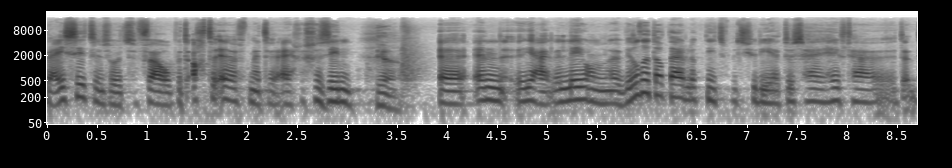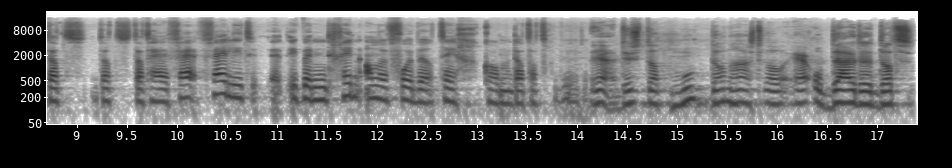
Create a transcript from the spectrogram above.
bijzit, een soort vrouw op het achtererf met haar eigen gezin. Ja. Uh, en ja, Leon wilde dat duidelijk niet met Juliette. Dus hij heeft haar dat, dat, dat hij vrij liet. Ik ben geen ander voorbeeld tegengekomen dat dat gebeurde. Ja, dus dat moet dan haast wel erop duiden dat,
